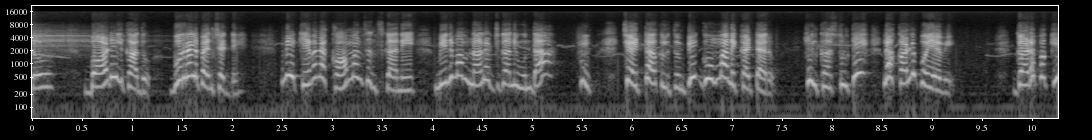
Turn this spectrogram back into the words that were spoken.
సోదరులు బాడీలు కాదు బుర్రలు పెంచండి. మీకేమైనా కామన్ సెన్స్ కానీ మినిమం నాలెడ్జ్ కానీ ఉందా? చెట్టాకులు తుంపి గుమ్మానికి కట్టారు. ఇంకాస్తుంటే నా కళ్ళు పోయేవి. గడపకి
